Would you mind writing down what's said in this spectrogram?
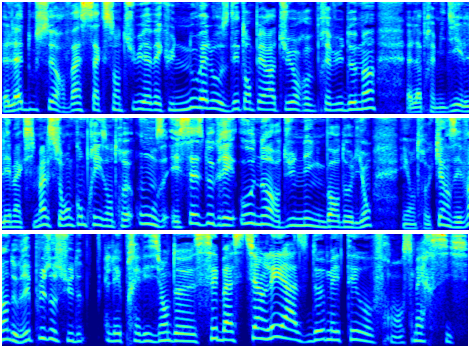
La douceur va s'accentuer avec une nouvelle hausse des températures prévues demain. L'après-midi, les maximales seront comprises entre 11 et 16 degrés au nord d'une ligne Bordeaux-Lyon et entre 15 et 20 degrés plus au sud. Les prévisions de Sébastien Léas de Météo France. Merci.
